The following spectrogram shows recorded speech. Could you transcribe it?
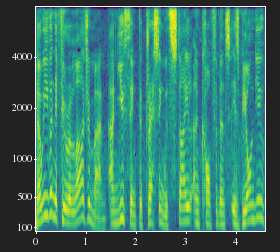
Now, even if you're a larger man and you think that dressing with style and confidence is beyond you,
